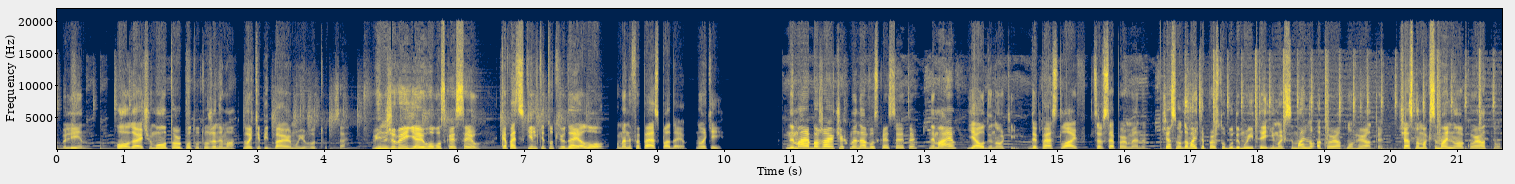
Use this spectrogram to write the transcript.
Блін. О, до речі, мого торпа тут уже нема. Давайте підберемо його тут. Все. Він живий, я його воскресив. Капець, скільки тут людей, алло? У мене ФПС падає. Ну окей. Немає бажаючих мене воскресити? Немає? Я одинокий. The past life – це все про мене. Чесно, давайте просто будемо йти і максимально акуратно грати. Чесно, максимально акуратно.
